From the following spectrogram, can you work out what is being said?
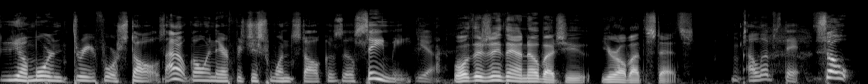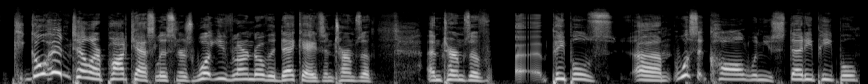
you know, more than three or four stalls. I don't go in there if it's just one stall because they'll see me. Yeah. Well, if there's anything I know about you, you're all about the stats. I love stats. So go ahead and tell our podcast listeners what you've learned over the decades in terms of in terms of uh, people's um, what's it called when you study people?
